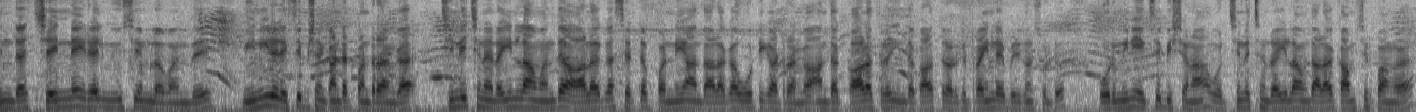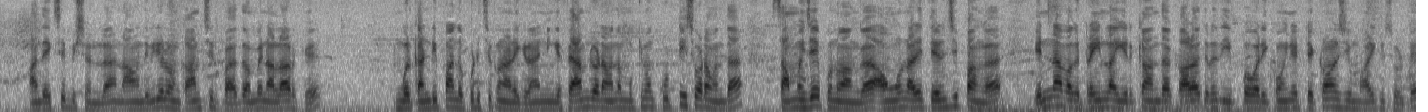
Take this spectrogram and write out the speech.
இந்த சென்னை ரயில் மியூசியமில் வந்து மினி ரயில் எக்ஸிபிஷன் கண்டக்ட் பண்ணுறாங்க சின்ன சின்ன ரயின்லாம் வந்து அழகாக செட்டப் பண்ணி அந்த அழகாக ஓட்டி காட்டுறாங்க. அந்த காலத்தில் இந்த காலத்தில் இருக்க ட்ரெயினில் எப்படி இருக்குன்னு சொல்லிட்டு ஒரு மினி எக்ஸிபிஷனாக ஒரு சின்ன சின்ன ரயிலாக வந்து அழகாக காமிச்சிருப்பாங்க. அந்த எக்ஸிபிஷனில் நான் அந்த வீடியோவில் ஒன்று காமிச்சிருப்பேன். அது ரொம்ப நல்லாயிருக்கு உங்களுக்கு கண்டிப்பாக அந்த பிடிச்சிக்கும்னு நினைக்கிறேன். நீங்கள் ஃபேமிலியோட வந்தால் முக்கியமாக குட்டீஸோட வந்தால் செம்ம என்ஜாய் பண்ணுவாங்க. அவங்களும் நிறைய தெரிஞ்சுப்பாங்க. என்ன வகை ட்ரெயின்லாம் இருக்குது அந்த காலத்துலேருந்து இப்போ வரைக்கும் இன்னும் டெக்னாலஜி மாறிக்குன்னு சொல்லிட்டு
